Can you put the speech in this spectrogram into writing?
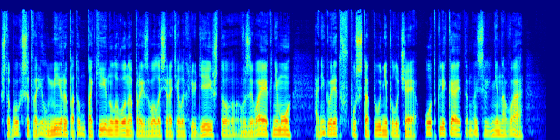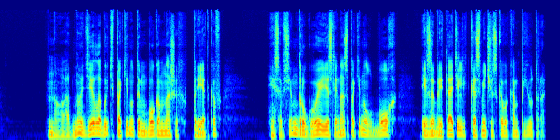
Что Бог сотворил мир и потом покинул его на произвол осиротелых людей, что, вызывая к нему, они говорят в пустоту, не получая отклика, эта мысль не нова. Но одно дело быть покинутым Богом наших предков, и совсем другое, если нас покинул Бог — изобретатель космического компьютера.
